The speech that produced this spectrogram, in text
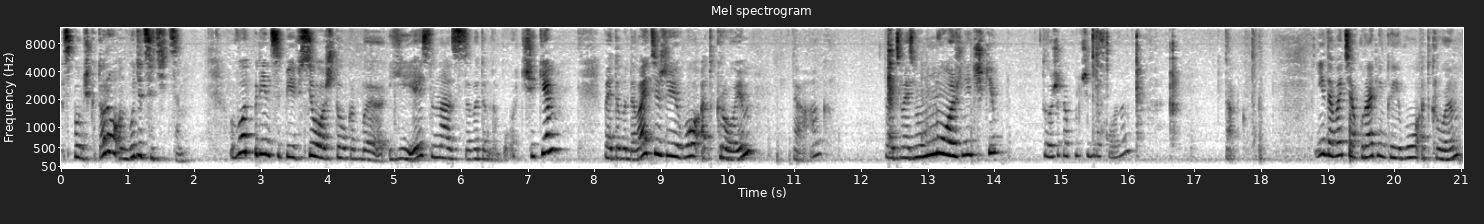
с помощью которого он будет светиться. Вот, в принципе, все, что как бы есть у нас в этом наборчике. Поэтому давайте же его откроем. Так. Давайте возьмем ножнички. Тоже как ключи дракона. Так. И давайте аккуратненько его откроем.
